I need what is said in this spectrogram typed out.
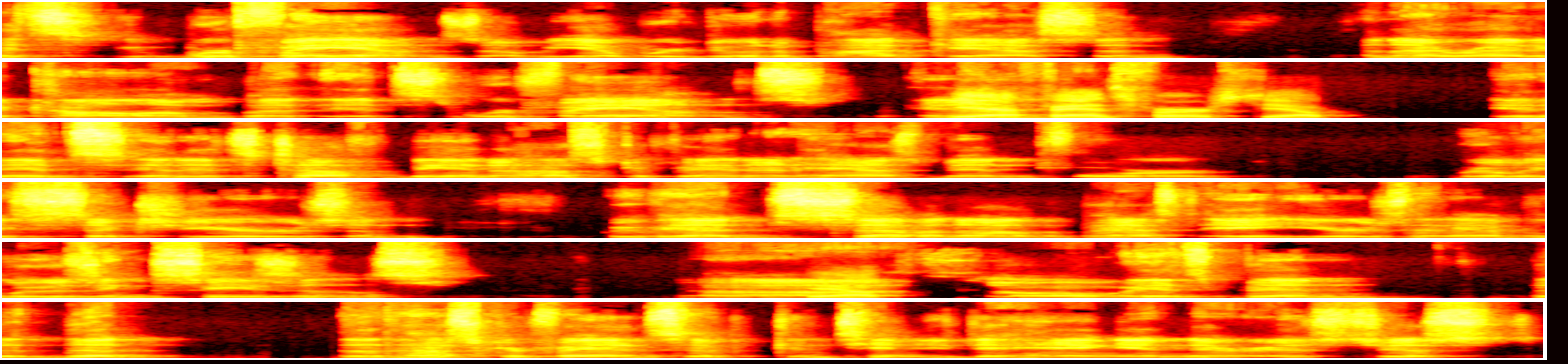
it's we're fans. I mean, yeah, we're doing a podcast, and and I write a column, but it's we're fans. And, yeah. Fans first. Yep. and it's and it's tough being a Husker fan. It has been for really six years, and we've had seven out of the past eight years that have losing seasons. Uh, Yep. So it's been that that that Husker fans have continued to hang in there is just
